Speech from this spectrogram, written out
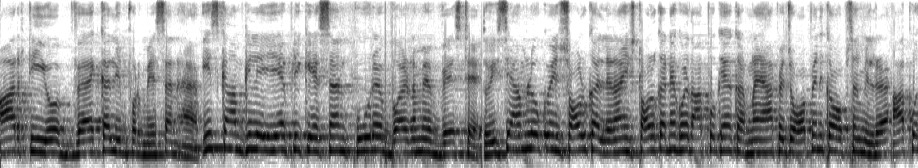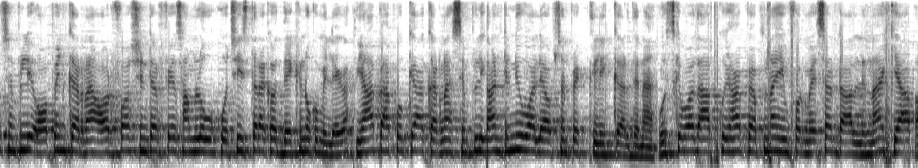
R T O vehicle information app इस काम के लिए ये एप्लीकेशन पूरे वर्ल्ड में बेस्ट है। तो इसे हम लोग को इंस्टॉल कर लेना इंस्टॉल करने के बाद आपको क्या करना है? यहाँ पे जो ओपन का ऑप्शन मिल रहा है, आपको सिंपली ओपन करना है और फ़र्स्ट इंटरफेस हम लोग को कुछ इस तरह का देखने को मिलेगा। यहाँ पे आपको क्या करना है? सिंपली कंटिन्यू वाले ऑप्शन पे क्लिक कर देना है। उसके बाद आपको यहाँ पे अपना इन्फॉर्मेशन डाल लेना है कि आप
